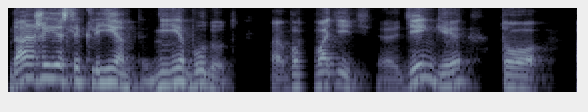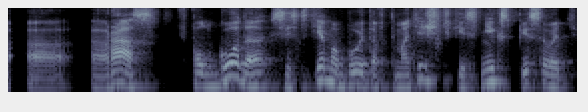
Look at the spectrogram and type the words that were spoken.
Даже если клиенты не будут выводить деньги, то а, раз в полгода система будет автоматически с них списывать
